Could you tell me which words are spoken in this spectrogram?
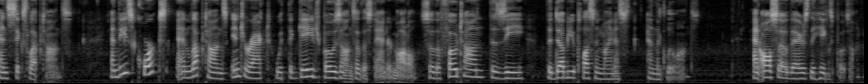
and six leptons. And these quarks and leptons interact with the gauge bosons of the standard model, so the photon, the Z, the W plus and minus, and the gluons. And also there's the Higgs boson.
